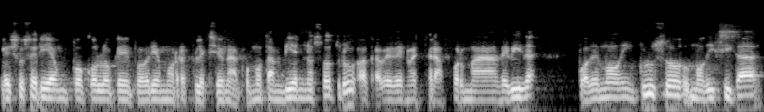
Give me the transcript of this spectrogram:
Eso sería un poco lo que podríamos reflexionar, cómo también nosotros, a través de nuestra forma de vida, podemos incluso modificar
